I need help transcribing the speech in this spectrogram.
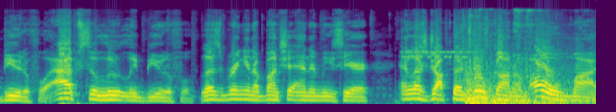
Beautiful. Absolutely beautiful. Let's bring in a bunch of enemies here. And let's drop the nuke on them. Oh my.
